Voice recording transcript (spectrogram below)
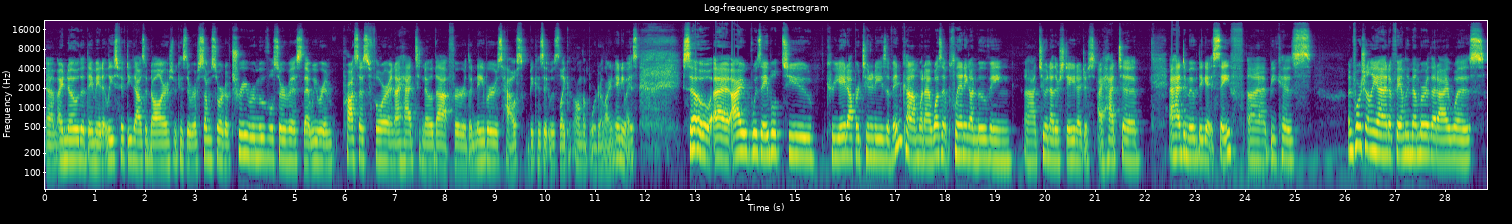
Um, I know that they made at least $50,000 because there was some sort of tree removal service that we were in process for, and I had to know that for the neighbor's house because it was like on the borderline. Anyways, so uh, I was able to create opportunities of income when I wasn't planning on moving uh, to another state. I just I had to I had to move to get safe uh, because unfortunately I had a family member that I was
